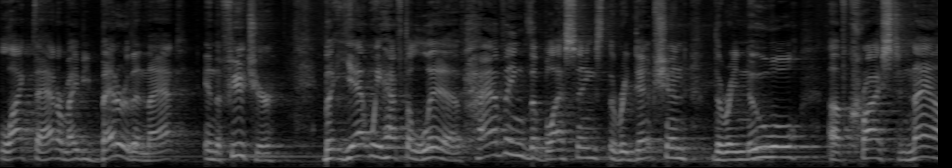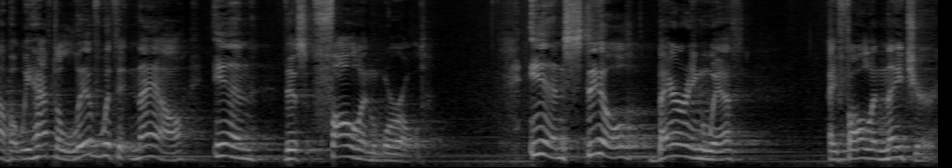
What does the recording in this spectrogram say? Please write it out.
like that or maybe better than that in the future, but yet we have to live having the blessings, the redemption, the renewal of Christ now, but we have to live with it now in this fallen world, in still bearing with a fallen nature.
